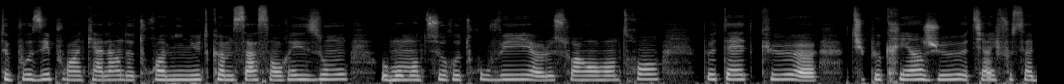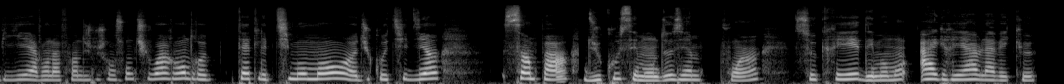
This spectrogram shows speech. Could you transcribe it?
te poser pour un câlin de trois minutes comme ça sans raison au moment de se retrouver le soir en rentrant. Peut-être que tu peux créer un jeu, tiens, il faut s'habiller avant la fin d'une chanson, tu vois, rendre peut-être les petits moments euh, du quotidien sympas. Du coup, c'est mon deuxième point, se créer des moments agréables avec eux.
